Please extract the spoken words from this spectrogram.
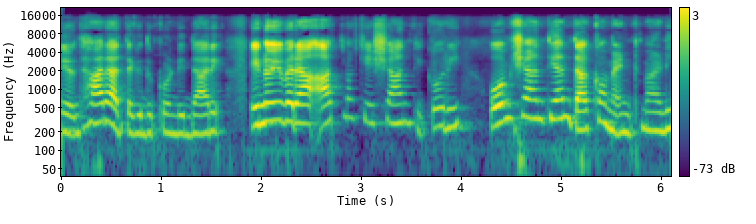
ನಿರ್ಧಾರ ತೆಗೆದುಕೊಂಡಿದ್ದಾರೆ. ಇನ್ನು ಇವರ ಆತ್ಮಕ್ಕೆ ಶಾಂತಿ ಕೋರಿ, ಓಂ ಶಾಂತಿ ಅಂತ ಕಾಮೆಂಟ್ ಮಾಡಿ.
